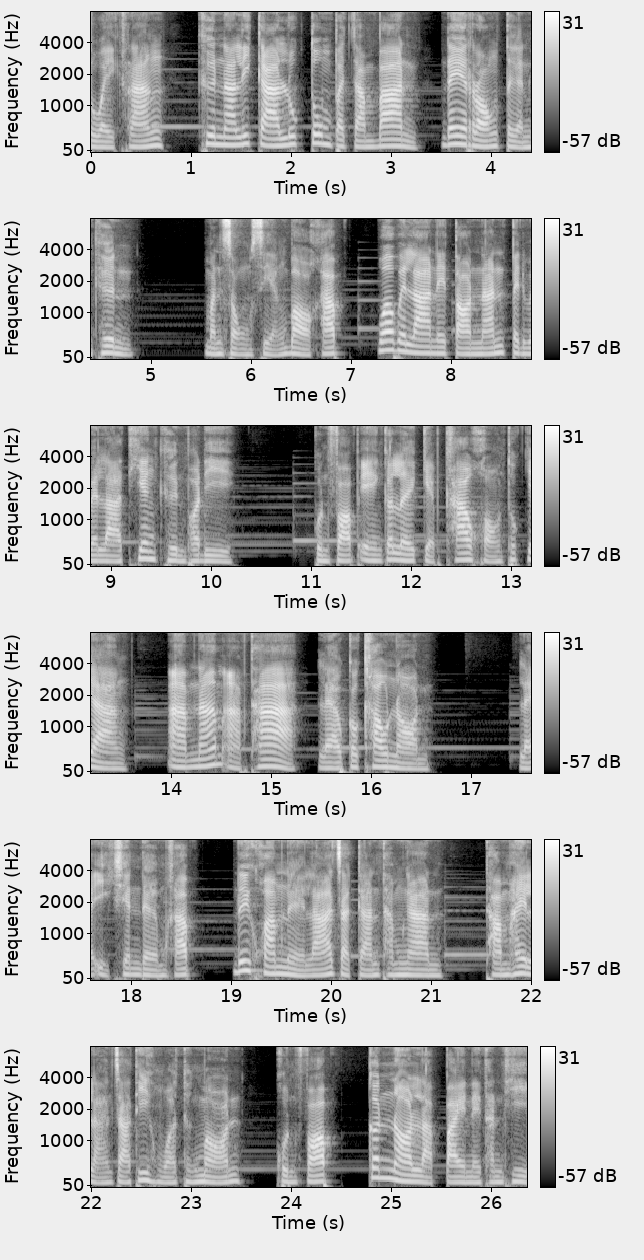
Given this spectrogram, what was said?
ตัวอีกครั้ง คือนาฬิกาลูกตุ้มประจำบ้านได้ร้องเตือนขึ้น มันส่งเสียงบอกครับ ว่าเวลาในตอนนั้นเป็นเวลาเที่ยงคืนพอดี คุณฟอบเองก็เลยเก็บข้าวของทุกอย่าง อาบน้ำอาบท่าแล้วก็เข้านอน และอีกเช่นเดิมครับ ด้วยความเหนื่อยล้าจากการทำงาน ทำให้หลังจากที่หัวถึงหมอน คุณฟอบก็นอนหลับไปในทันที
